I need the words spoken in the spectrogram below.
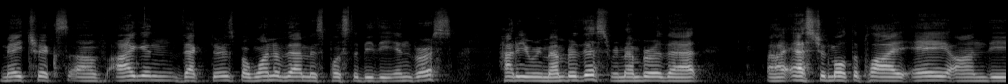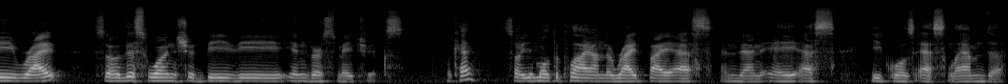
matrix of eigenvectors, but one of them is supposed to be the inverse. How do you remember this? Remember that uh, S should multiply A on the right. So this one should be the inverse matrix. Okay? So you multiply on the right by S, and then AS equals S lambda.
